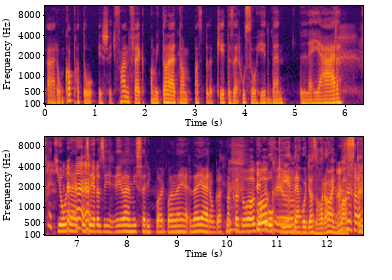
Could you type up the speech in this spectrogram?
áron kapható, és egy fun fact, amit találtam, az például 2027-ben lejár. Hát jó, de hát azért az élelmiszeriparban lejárogatnak a dolgok. Oké, okay, de hogy az arany, baszki.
